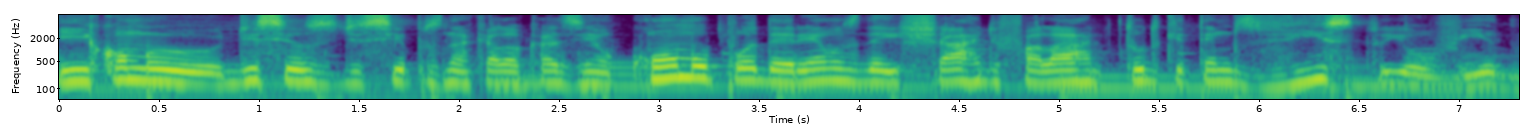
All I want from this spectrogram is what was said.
E como disse os discípulos naquela ocasião, como poderemos deixar de falar de tudo que temos visto e ouvido?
